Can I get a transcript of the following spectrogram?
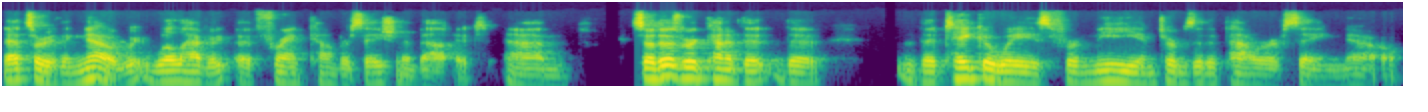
that sort of thing. No, we'll have a, a frank conversation about it. Um, so those were kind of the, the, the takeaways for me in terms of the power of saying no.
